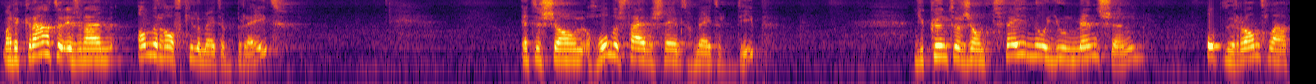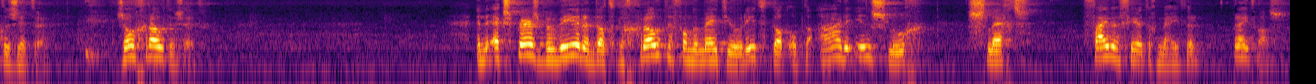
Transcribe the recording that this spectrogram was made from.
Maar de krater is ruim anderhalf kilometer breed. Het is zo'n 175 meter diep. Je kunt er zo'n 2 miljoen mensen op de rand laten zitten. Zo groot is het. En de experts beweren dat de grootte van de meteoriet dat op de aarde insloeg slechts 45 meter breed was.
